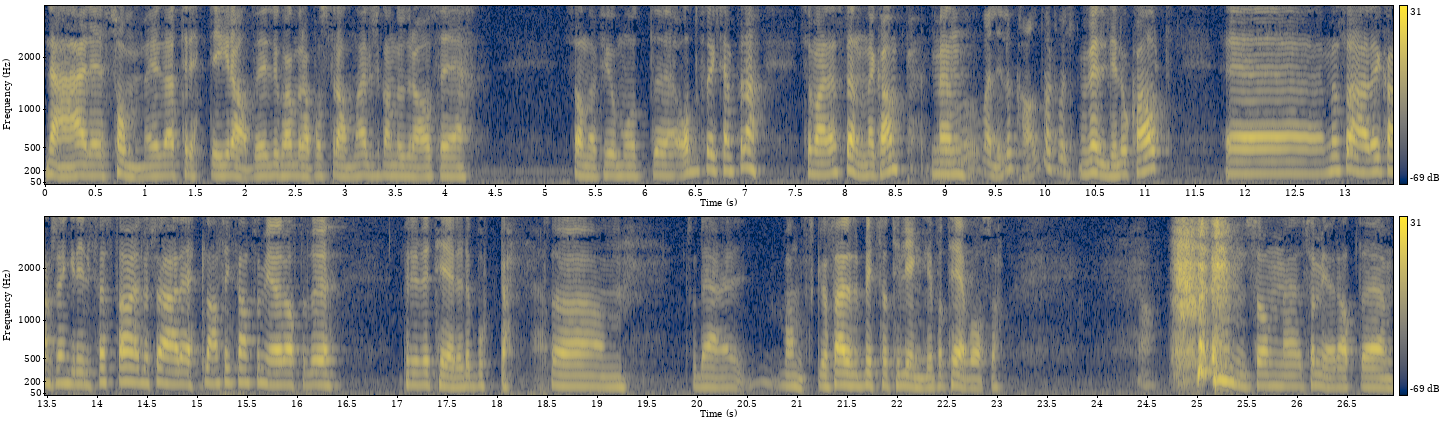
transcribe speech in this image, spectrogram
Det er eh, sommer, det er 30 grader, du kan dra på stranda, eller så kan du dra og se Sandefjord mot eh, Odd, eksempel. Som er en spennende kamp, men Veldig lokalt, i hvert fall. veldig lokalt. Eh, men så er det kanskje en grillfest, da, eller så er det et eller annet ikke sant, som gjør at du prioriterer det bort. da. Ja. Så, så det er vanskelig. Og så er det blitt så tilgjengelig på TV også. Ja. som, som gjør at eh,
